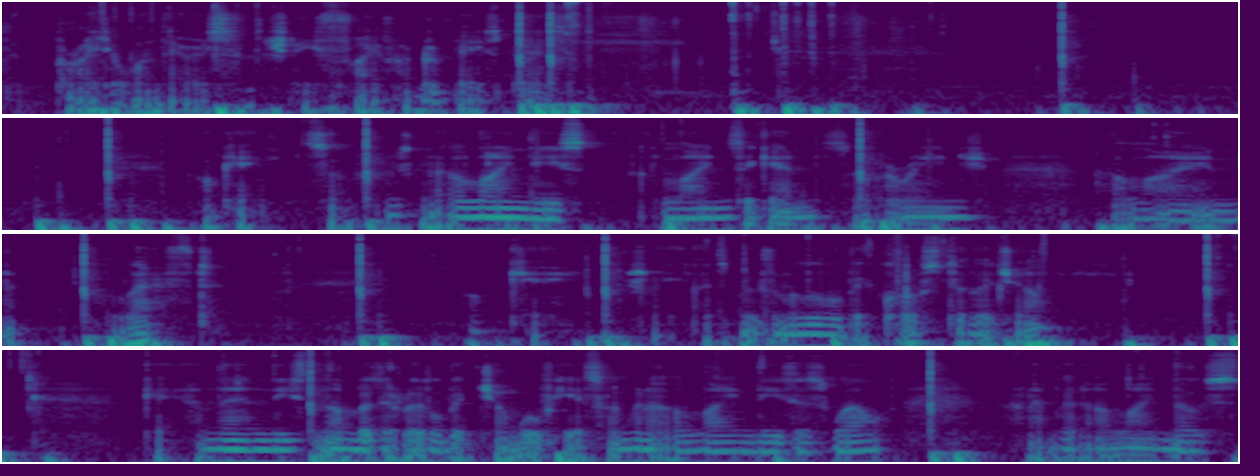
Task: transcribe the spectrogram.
the brighter one there is actually 500 base pairs. Okay, so I'm just going to align these lines again. So arrange, align left. Okay, actually let's move them a little bit close to the gel. Okay, and then these numbers are a little bit jumbled here, so I'm going to align these as well. And I'm going to align those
